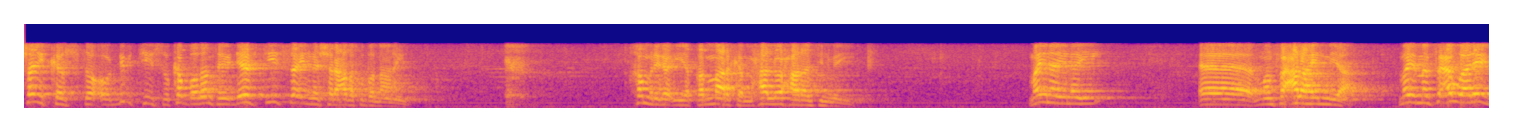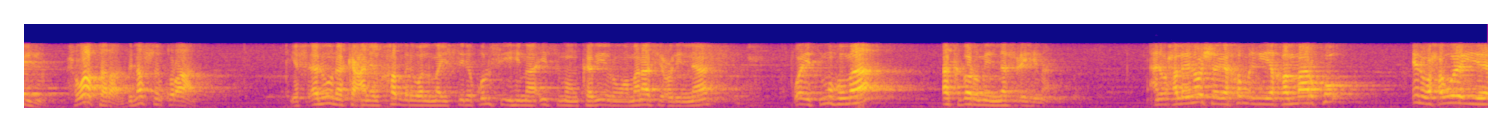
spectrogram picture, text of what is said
shay kasta oo dhibtiisu ka badan tahay dheeftiisa inay shareecada ku banaanayn khamriga iyo qamaarka maxaa loo xaaraantinimeeyey ma inaynay manfaco lahayn miya. May manfaco waa leeyihiin waa tara binafsi lqur'an yas'alunaka can alkhamri walmaysiri qul fiihima ismun kabiiru wamanaaficu linnas wa akbaru min nafcihima yani waxaa laynoo sheegay khamriga iyo qamaarku in waxa weeye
